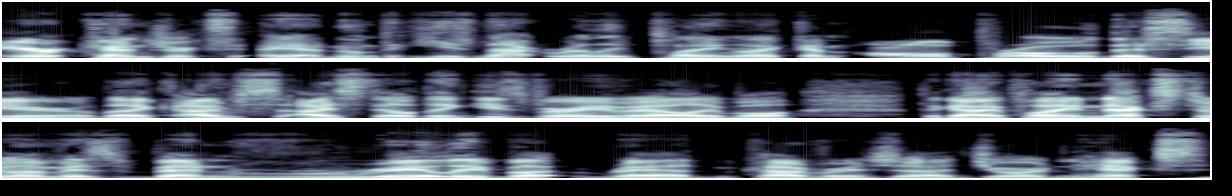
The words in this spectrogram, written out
Eric Kendricks. I don't think he's not really playing like an all pro this year. Like I'm, I still think he's very valuable. The guy playing next to him has been really bu- rad in coverage. Uh, Jordan Hicks.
